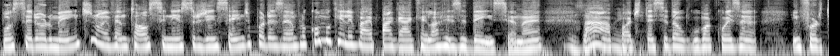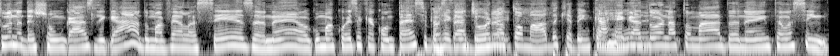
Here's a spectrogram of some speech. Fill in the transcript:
posteriormente, no eventual sinistro de incêndio, por exemplo, como que ele vai pagar aquela residência, né? Exatamente. Ah, pode ter sido alguma coisa infortuna, deixou um gás ligado, uma vela acesa, né? Alguma coisa que acontece Carregador na tomada, que é bem comum, Carregador né? na tomada, né? Então, assim,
